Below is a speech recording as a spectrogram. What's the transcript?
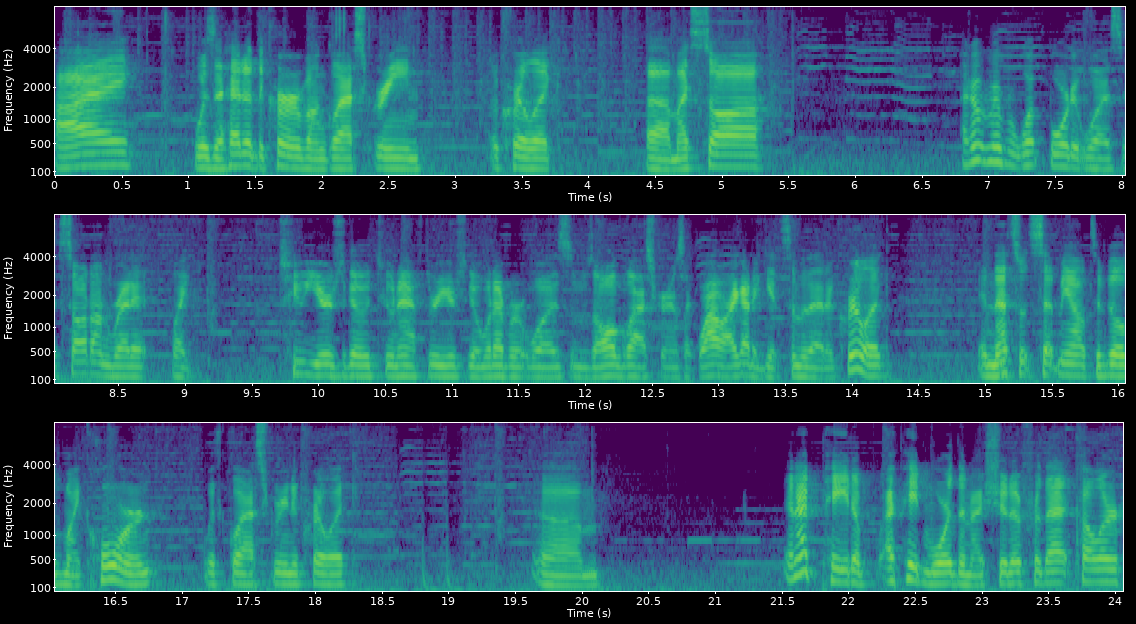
I was ahead of the curve on glass green acrylic. Um, I saw, I don't remember what board it was. I saw it on Reddit like two years ago, two and a half, three years ago, whatever it was. It was all glass green. I was like, wow, I got to get some of that acrylic. And that's what set me out to build my Corne with glass green acrylic. Um, and I paid a, I paid more than I should have for that color,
